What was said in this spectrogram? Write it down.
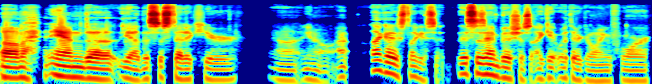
Um, and uh, yeah, this aesthetic here, uh, you know, I, like I like I said, this is ambitious. I get what they're going for.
